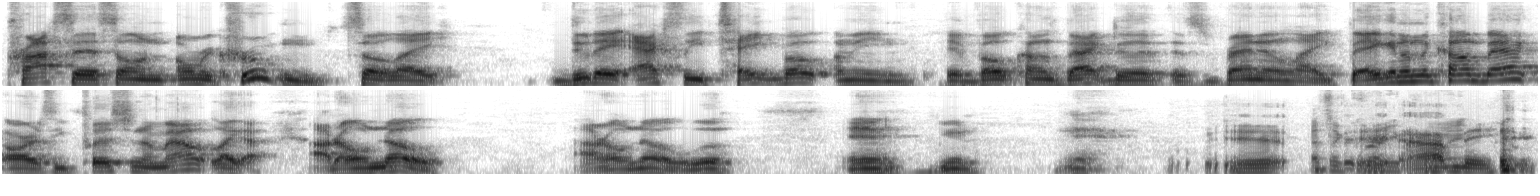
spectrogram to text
process on on recruiting. So like do they actually take Vogt? I mean, if Vogt comes back, do it, is Brannen like begging him to come back, or is he pushing him out? Like, I, I don't know. I don't know. Well, yeah, you, yeah, yeah. That's a great point. I mean,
